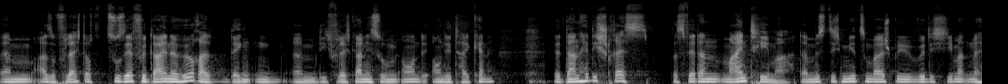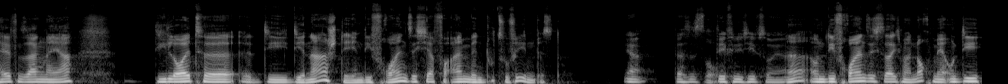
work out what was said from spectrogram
Ähm, also vielleicht auch zu sehr für deine Hörer denken, ähm, die ich vielleicht gar nicht so en, en Detail kenne. Äh, dann hätte ich Stress. Das wäre dann mein Thema. Da müsste ich mir zum Beispiel, würde ich jemandem helfen, sagen, naja, die Leute, äh, die dir nahestehen, die freuen sich ja vor allem, wenn du zufrieden bist. Ja, das ist so. definitiv so, ja. ja. Ne? Und die freuen sich, sag ich mal, noch mehr. Und die,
